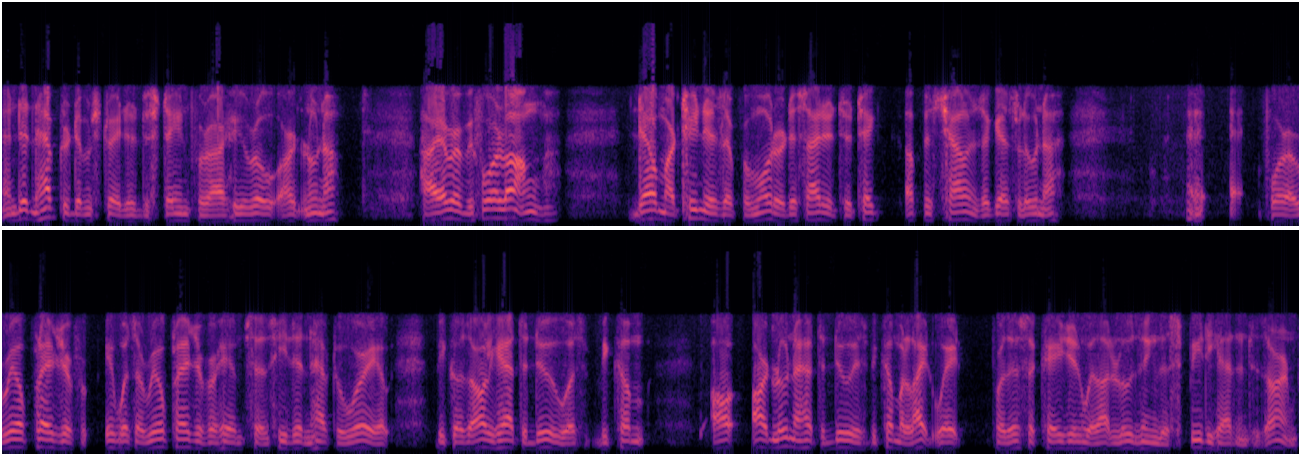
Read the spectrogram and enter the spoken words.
and didn't have to demonstrate a disdain for our hero, Art Luna. However, before long, Del Martinez, the promoter, decided to take up his challenge against Luna uh, for a real pleasure. It was a real pleasure for him since he didn't have to worry because all he had to do was become. All Art Luna had to do is become a lightweight for this occasion without losing the speed he had in his arms.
